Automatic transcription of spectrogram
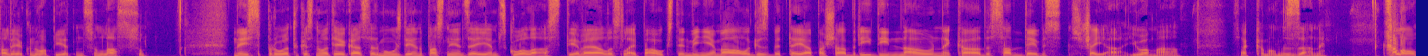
palieku nopietns un lasu. Nesaprotu, kas notiekās ar mūsdienu pasniedzējiem skolās. Tie vēlas, lai paaugstina viņiem algas, bet tajā pašā brīdī nav nekādas atdeves šajā jomā, saka mums Zane. Halo!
